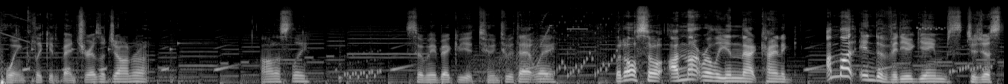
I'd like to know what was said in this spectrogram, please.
point-and-click adventure as a genre, honestly. So maybe I could be attuned to it that way. But also, I'm not really in that kind of... I'm not into video games to just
